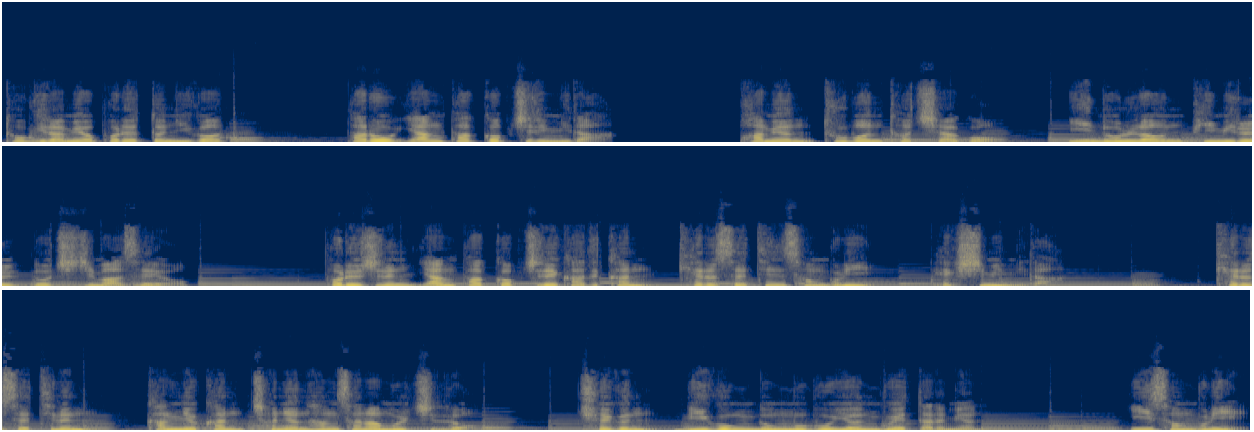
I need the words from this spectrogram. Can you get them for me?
독이라며 버렸던 이것 바로 양파 껍질입니다. 화면 두 번 터치하고 이 놀라운 비밀을 놓치지 마세요. 버려지는 양파 껍질에 가득한 케르세틴 성분이 핵심입니다. 케르세틴은 강력한 천연 항산화 물질로 최근 미국 농무부 연구에 따르면 이 성분이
